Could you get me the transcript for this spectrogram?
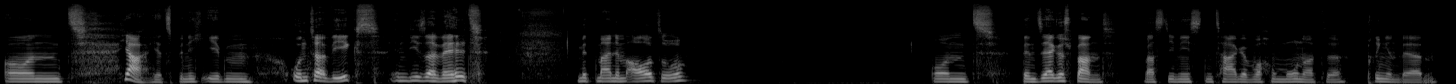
Und ja, jetzt bin ich eben unterwegs in dieser Welt mit meinem Auto und bin sehr gespannt, was die nächsten Tage, Wochen, Monate bringen werden.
